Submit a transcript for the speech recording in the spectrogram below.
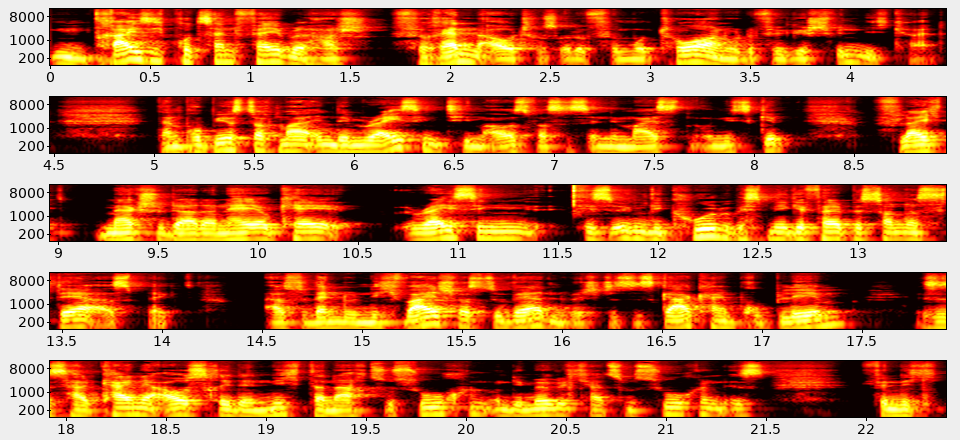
ein, 30% Fable hast für Rennautos oder für Motoren oder für Geschwindigkeit, dann probierst doch mal in dem Racing-Team aus, was es in den meisten Unis gibt. Vielleicht merkst du da dann, hey, okay, Racing ist irgendwie cool, bis mir gefällt besonders der Aspekt. Also wenn du nicht weißt, was du werden willst, das ist gar kein Problem. Es ist halt keine Ausrede, nicht danach zu suchen. Und die Möglichkeit zum Suchen ist, finde ich,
